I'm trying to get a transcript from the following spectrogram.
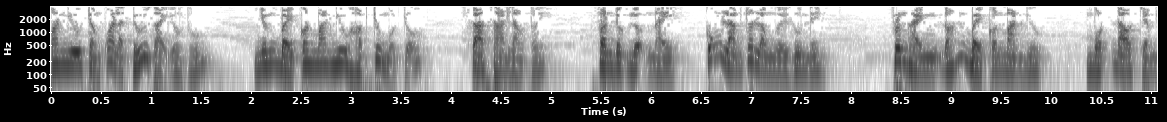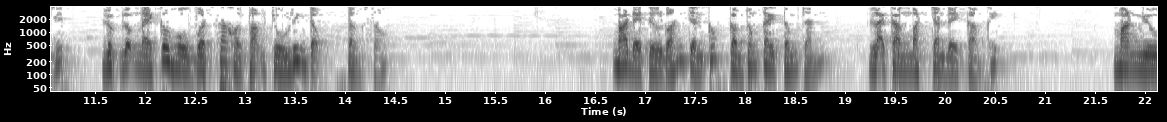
man ngưu chẳng qua là tứ dài yêu thú, Nhưng bảy con man ngưu hợp chung một chỗ, Xa xa lao tới. Phần lực lượng này cũng làm cho lòng người run lên. Phương Hành đón bảy con man ngưu Một đao chém giết. Lực lượng này cơ hồ vượt ra khỏi phạm trù linh động tầng 6 Ba đệ tử đoán Trần Cốc cầm trong tay tấm chắn Lại càng mặt tràn đầy cảm kích. Man Nghiêu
